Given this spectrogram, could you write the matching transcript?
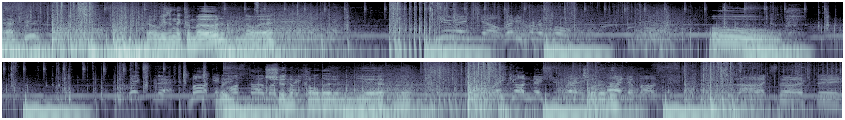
Back here? Oh, he's in the commode? No way. Shouldn't have called that in yet, but Recon mission ready. It's whatever. Find the bus. Bloodthirsty.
